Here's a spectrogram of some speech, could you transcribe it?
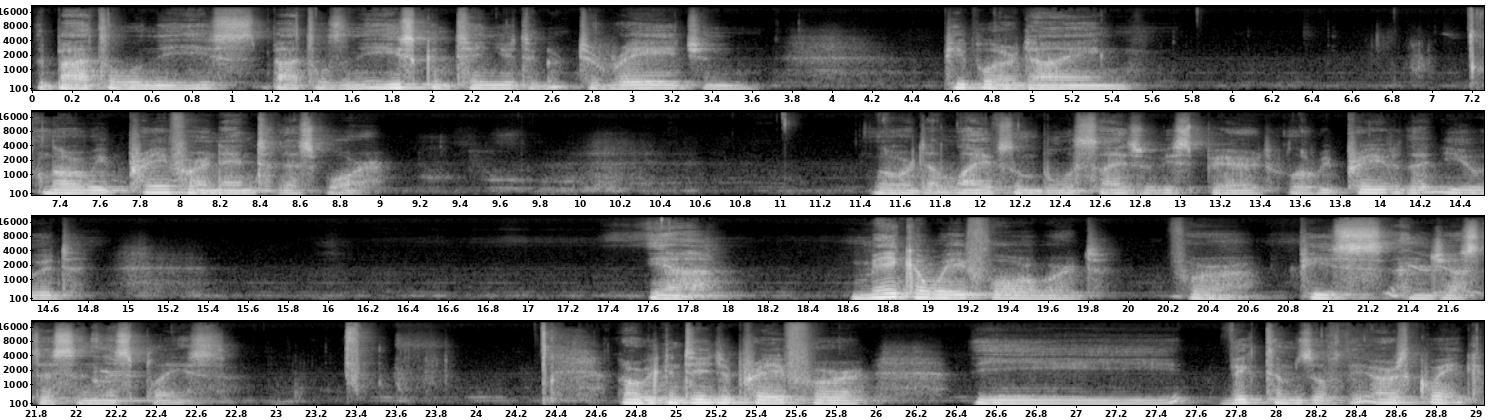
the battle in the east, battles in the east continue to, to rage and People are dying. Lord, we pray for an end to this war. Lord, that lives on both sides would be spared. Lord, we pray that you would, yeah, make a way forward for peace and justice in this place. Lord, we continue to pray for the victims of the earthquake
